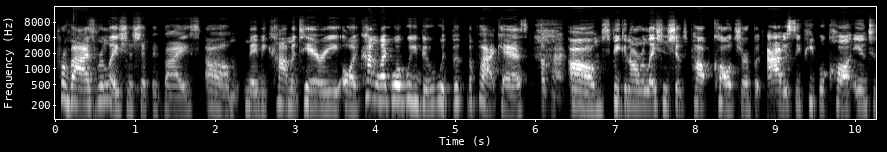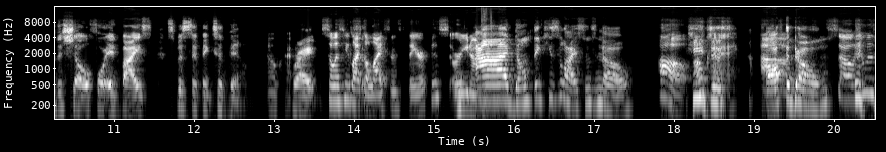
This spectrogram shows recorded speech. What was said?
provides relationship advice, um, maybe commentary on kind of like what we do with the, the podcast, Okay. um, speaking on relationships, pop culture, but obviously people call into the show for advice specific to them, Okay. right? So is he like a licensed therapist, or you know? I don't think he's licensed, no. Oh, he okay. just Off the Um, dome. So it was,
